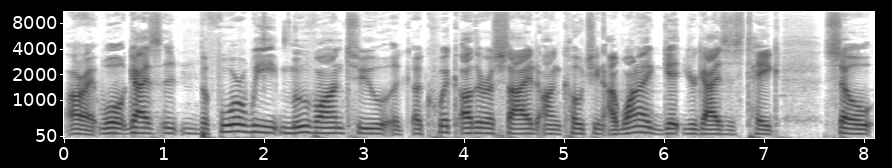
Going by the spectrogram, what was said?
All right. Well, guys, uh, before we move on to a, a quick other aside on coaching, I want to get your guys' take. So,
